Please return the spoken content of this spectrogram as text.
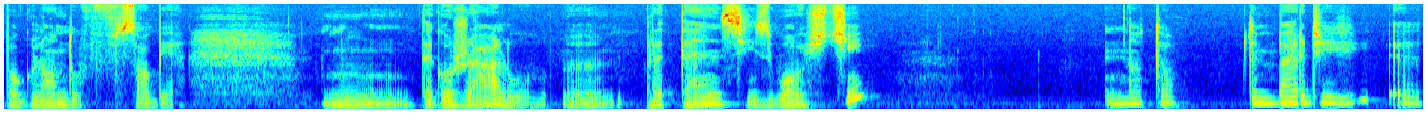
poglądów w sobie, mm, tego żalu, y, pretensji, złości, no to tym bardziej y,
